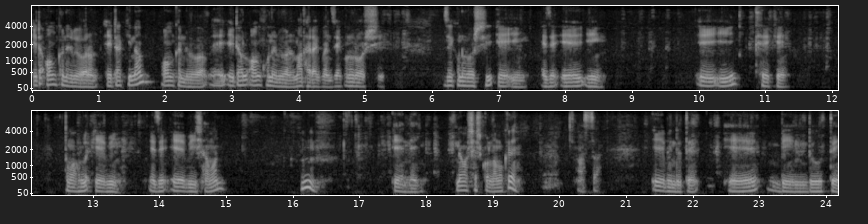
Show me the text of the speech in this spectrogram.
এটা অঙ্কনের বিবরণ, এটা কি নাম? অঙ্কনের বিবরণ এটা হলো অঙ্কনের বিবরণ, মাথায় রাখবেন, যে কোনো রশ্মি। যে কোনো রশ্মি এ ই, এই যে এ ই এ ই থেকে তোমার হলো এ বি, এই যে এ বি সমান, হুম, এ নেই। নেওয়া শেষ করলাম, ওকে? আচ্ছা এ বিন্দুতে এ বিন্দুতে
